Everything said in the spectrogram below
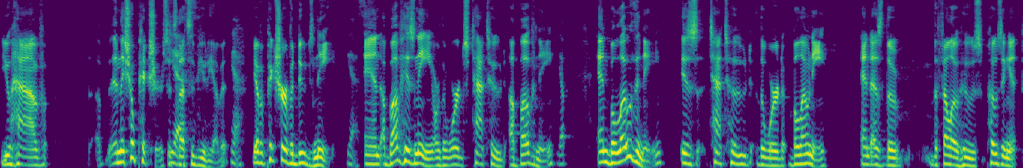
You have, uh, and they show pictures. It's, That's the beauty of it. Yeah. You have a picture of a dude's knee, Yes. and above his knee are the words tattooed above knee. Yep. And below the knee is tattooed the word baloney. And as the the fellow who's posing it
